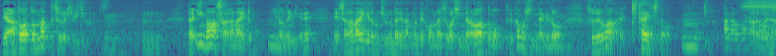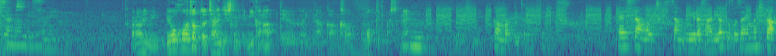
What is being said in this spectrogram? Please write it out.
で後々になってそれが響いてくるんです、うん、だから今は差がないと思う。うん。いろんな意味でね、え差がないけども自分だけなんでこんな忙しいんだろうなと思ってるかもしれないけど、うん。それは期待値のうん。現れなんです大きさなんですね。だからある意味両方ちょっとチャレンジしてみてもいいかなっていうふうになんかか思ってきましたね、うん。そうですね頑張っていただきたいです。林さん大月さん三浦さんありがとうございました。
